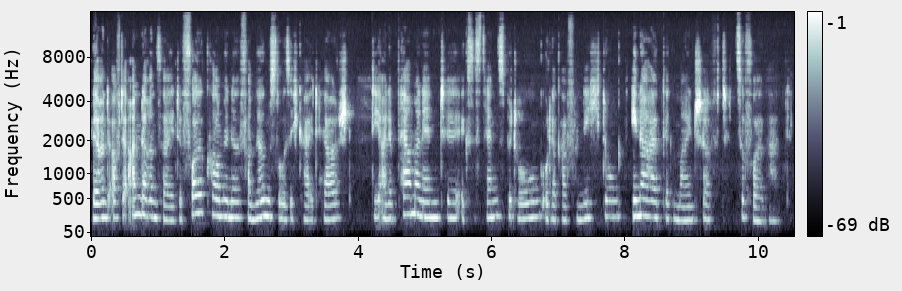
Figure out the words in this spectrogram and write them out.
während auf der anderen Seite vollkommene Vermögenslosigkeit herrscht, die eine permanente Existenzbedrohung oder gar Vernichtung innerhalb der Gemeinschaft zur Folge hat.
